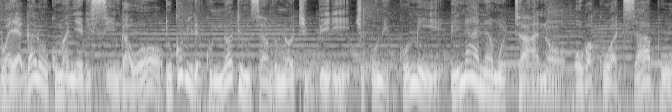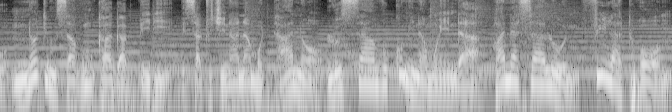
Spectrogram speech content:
Gwayagala okumanya ebisingawo tukubire ku noti 7 noti 2 110 845 oba ku whatsapp noti 762 385 719 hana saloon feel at home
